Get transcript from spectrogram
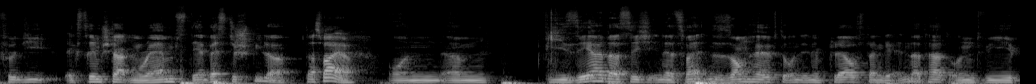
für die extrem starken Rams der beste Spieler. Das war er. Und ähm, wie sehr das sich in der zweiten Saisonhälfte und in den Playoffs dann geändert hat und wie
